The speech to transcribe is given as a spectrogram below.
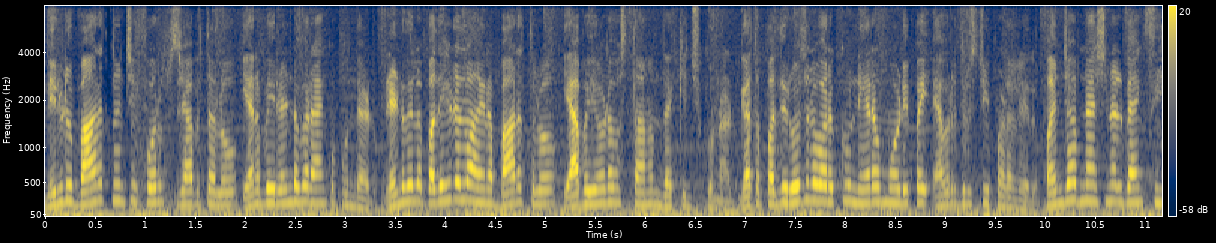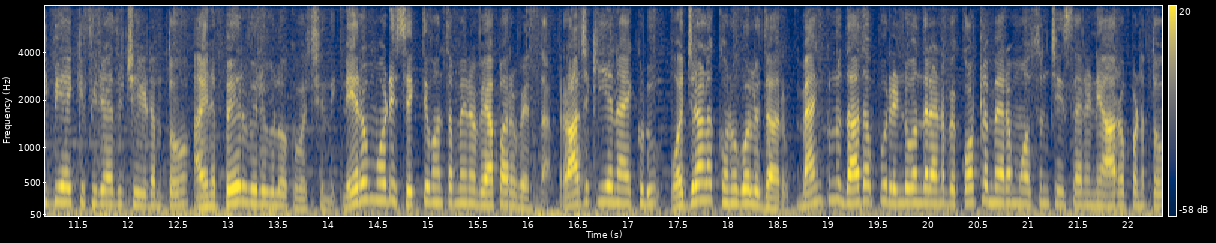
నిరుడు భారత్ నుంచి ఫోర్బ్స్ జాబితాలో ఎనభై రెండవ ర్యాంకు పొందాడు. రెండు వేల పదిహేడులో ఆయన భారత్లో యాభై ఏడవ స్థానం దక్కించుకున్నాడు. గత పది రోజుల వరకు నీరవ్ మోడీపై ఎవరి దృష్టి పడలేదు. పంజాబ్ నేషనల్ బ్యాంక్ సిబిఐకి ఫిర్యాదు చేయడంతో ఆయన పేరు వెలుగులోకి వచ్చింది. నీరవ్ మోడీ శక్తివంతమైన వ్యాపారవేత్త రాజకీయ నాయకుడు వజ్రాల కొనుగోలుదారు. బ్యాంకును దాదాపు రెండు వందల ఎనభై కోట్ల మేర మోసం చేశారనే ఆరోపణతో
